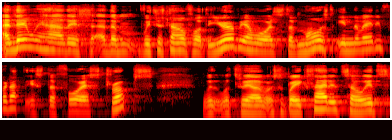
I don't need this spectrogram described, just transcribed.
And then we have this, uh, the, which is now for the European awards, the most innovative product is the Forest Drops, which we are super excited. So it's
